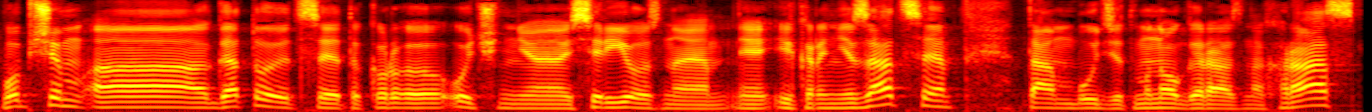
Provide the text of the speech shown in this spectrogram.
В общем, а, готовится это очень э, серьезная э, экранизация. Там будет много разных рас,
